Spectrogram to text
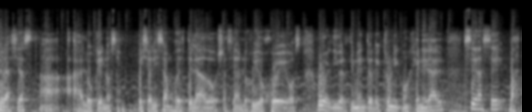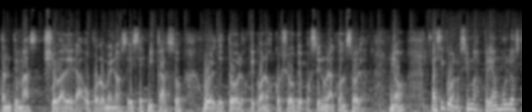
gracias a, lo que nos especializamos de este lado, ya sean los videojuegos o el divertimento electrónico en general, se hace bastante más llevadera, o por lo menos ese es mi caso, o el de todos los que conozco yo que poseen una consola, ¿no? Así que bueno, sin más preámbulos,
